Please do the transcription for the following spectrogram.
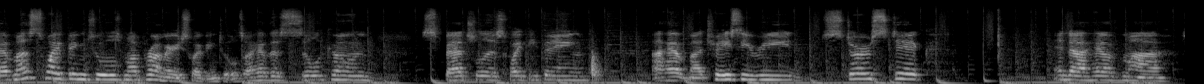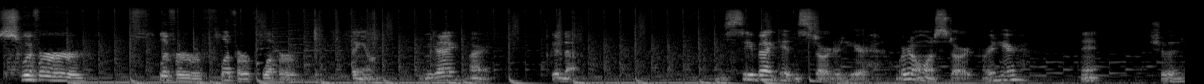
Have my swiping tools, my primary swiping tools. I have this silicone spatula swipey thing. I have my Tracy Reed stir stick. And I have my Swiffer, fliffer, fliffer, fluffer thinger. Okay? All right. Good enough. Let's see about getting started here. Where do I want to start? Right here? Eh, should.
